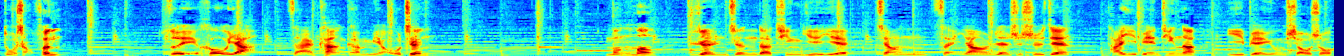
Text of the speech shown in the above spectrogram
多少分，最后呀，再看看秒针。萌萌认真的听爷爷讲怎样认识时间，他一边听呢，一边用小手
